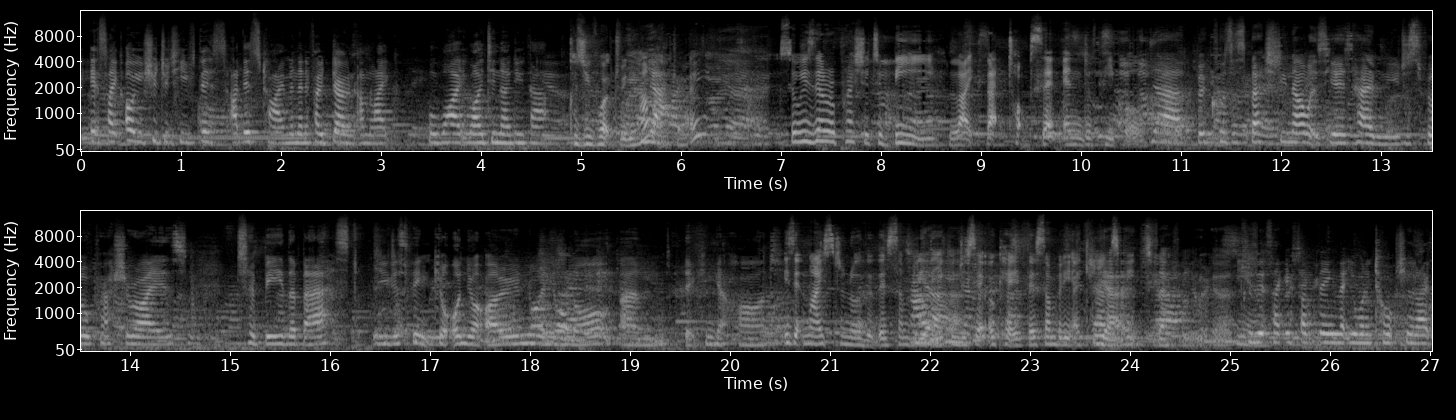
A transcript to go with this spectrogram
It's like, oh, you should achieve this at this time, and then if I don't, I'm like, well, why, why didn't I do that? Because you've worked really hard, Yeah. right? So is there a pressure to be like that top set end of people? Yeah, because especially now it's year 10, you just feel pressurised to be the best. You just think you're on your own when you're not, and it can get hard. Is it nice to know that there's somebody that you can just say, okay, there's somebody I can speak to? definitely good. Because it's like if something that you want to talk to, you're like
